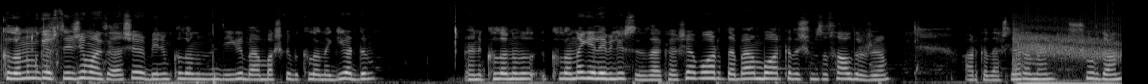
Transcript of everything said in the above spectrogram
klanımı göstereceğim arkadaşlar. Benim klanım değil ben başka bir klana girdim. Yani klanımız klana gelebilirsiniz arkadaşlar. Bu arada ben bu arkadaşımıza saldıracağım. Arkadaşlar hemen şuradan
